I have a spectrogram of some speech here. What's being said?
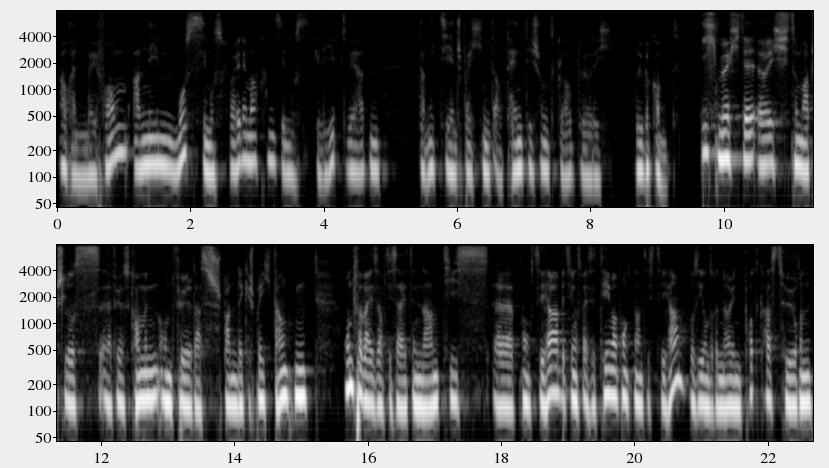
auch eine neue Form annehmen muss. Sie muss Freude machen, sie muss gelebt werden, damit sie entsprechend authentisch und glaubwürdig rüberkommt. Ich möchte euch zum Abschluss äh, fürs Kommen und für das spannende Gespräch danken und verweise auf die Seite nantis.ch äh, bzw. thema.nantis.ch, wo Sie unsere neuen Podcasts hören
